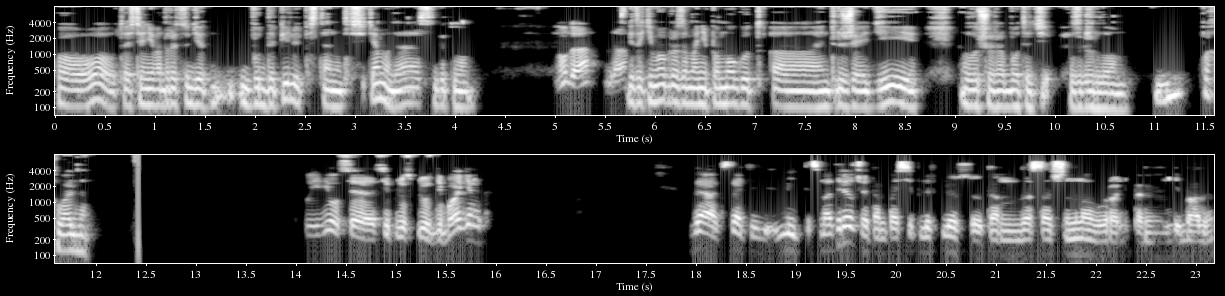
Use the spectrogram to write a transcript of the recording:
О, то есть они в Android Studio будут допиливать постоянно эту систему, да, с гридлом? Ну да, да. И таким образом они помогут э, IntelliJ IDE лучше работать с гридлом. Похвально. Появился C++ дебагинг. Да, кстати, Мить, ты смотрел, что там по C++? Там достаточно много вроде помимо дебага.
